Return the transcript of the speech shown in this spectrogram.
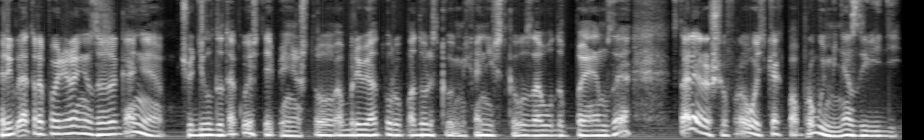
Регулятор оповержения зажигания чудил до такой степени, что аббревиатуру Подольского механического завода ПМЗ стали расшифровывать как «попробуй меня заведи».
